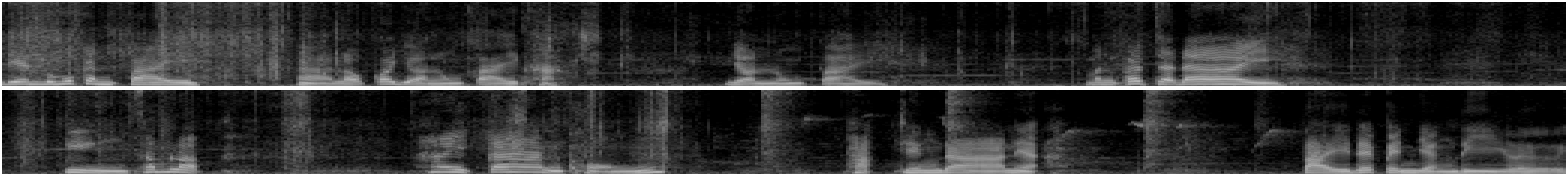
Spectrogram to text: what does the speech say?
เรียนรู้กันไป อ่า เราก็หย่อนลงไปค่ะ หย่อนลงไป มันก็จะได้ กิ่งสำหรับให้ก้านของผักเจียงดาเนี่ย ไต่ได้เป็นอย่างดีเลย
